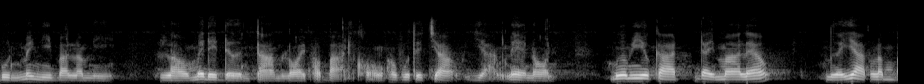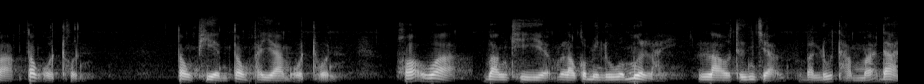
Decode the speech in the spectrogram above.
บุญไม่มีบารมี เราไม่ได้เดินตามรอยพระบาทของพระพุทธเจ้าอย่างแน่นอน เมื่อมีโอกาสได้มาแล้ว เหนื่อยยากลำบากต้องอดทน ต้องเพียรต้องพยายามอดทน เพราะว่าบางทีเราก็ไม่รู้ว่าเมื่อไหร่ เราถึงจะบรรลุธรรมะได้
